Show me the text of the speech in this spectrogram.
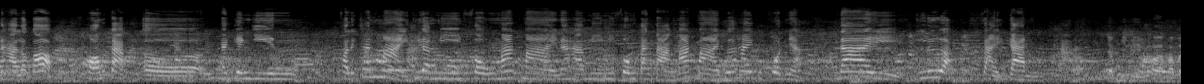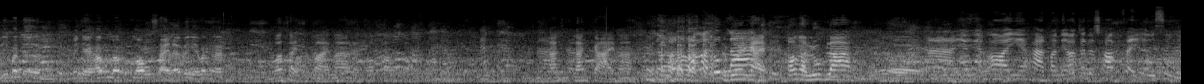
นะคะ แล้วก็พร้อมกับเอ่อกางเกงยีน อลเลคชันใหม่ที่มีทรงมากมายนะคะ มีมีทรงต่างๆ มากมาย เพื่อให้ทุกคนเนี่ยได้เลือกใส่กันค่ะครับอย่างพี่พิมพ์ครับวันนี้มาเดินเป็นไงครับลองลองใส่แล้วเป็นไงบ้างครับผมว่าใส่สบายมากเลยเข้าเข้ากับร่างร่างกายมากเข้ากับรูปร่าง พูดยังไงเข้ากับรูปร่าง เอออ่าอย่างอย่างออยเนี่ยค่ะ ตอนนี้ออยก็จะชอบใส่เอวสูง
